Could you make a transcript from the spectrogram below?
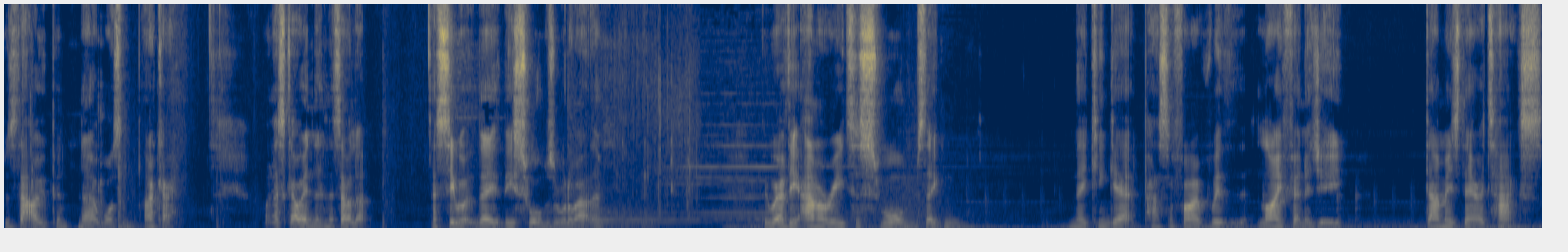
was that open? No, it wasn't. Okay, well let's go in then. Let's have a look. Let's see what they, these swarms are all about then. Beware of the Amarita swarms. They can they can get pacified with life energy, damage their attacks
